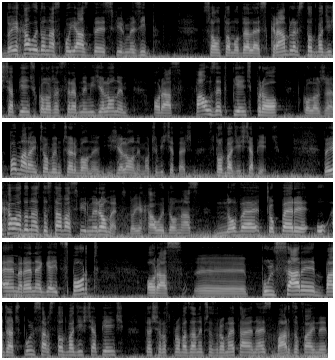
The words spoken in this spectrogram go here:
Dojechały do nas pojazdy z firmy Zip. Są to modele Scrambler 125 w kolorze srebrnym i zielonym oraz VZ5 Pro w kolorze pomarańczowym, czerwonym i zielonym. Oczywiście też 125. Dojechała do nas dostawa z firmy Romet. Dojechały do nas nowe choppery UM Renegade Sport oraz yy, Pulsary Bajaj Pulsar 125 też rozprowadzany przez Rometa NS, bardzo fajny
